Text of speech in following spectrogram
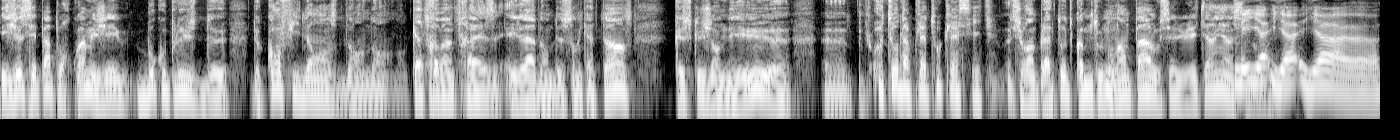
Et je sais pas pourquoi, mais j'ai eu beaucoup plus de, de confidence dans, dans, dans 93 et là dans 214 que ce que j'en ai eu euh, euh, Autour d'un plateau classique. sur un plateau de comme tout le monde en parle ou Salut les terriens. Mais il y a, il y, a, il y, a, euh,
